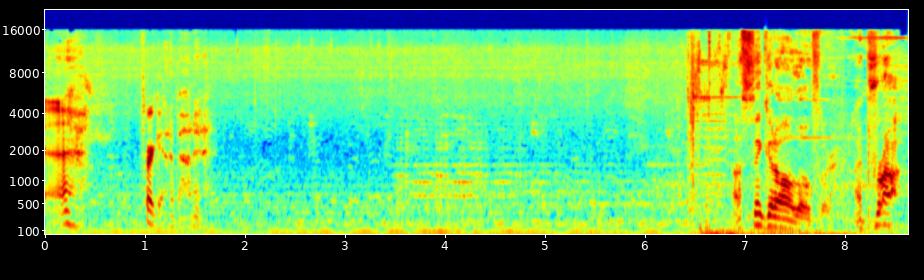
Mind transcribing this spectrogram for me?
Eh, forget about it. I'll think it all over. I promise.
